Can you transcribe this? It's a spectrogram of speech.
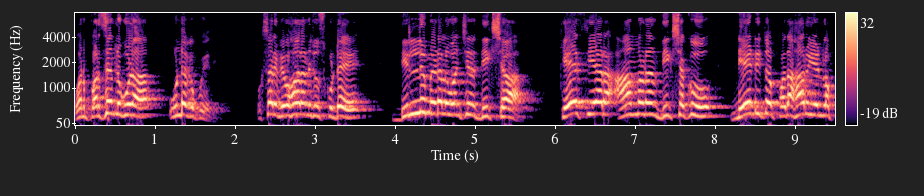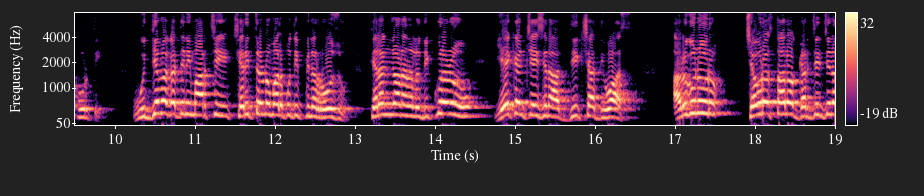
వన్ పర్సెంట్లు కూడా ఉండకపోయేది. ఒకసారి వ్యవహారాన్ని చూసుకుంటే ఢిల్లీ మెడలు వంచిన దీక్ష కేసీఆర్ ఆమరణ దీక్షకు నేటితో పదహారు ఏండ్ల పూర్తి. ఉద్యమ గతిని మార్చి చరిత్రను మలుపు తిప్పిన రోజు. తెలంగాణ నలు దిక్కులను ఏకం చేసిన దీక్షా దివాస్. అలుగునూరు చౌరస్తాలో గర్జించిన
